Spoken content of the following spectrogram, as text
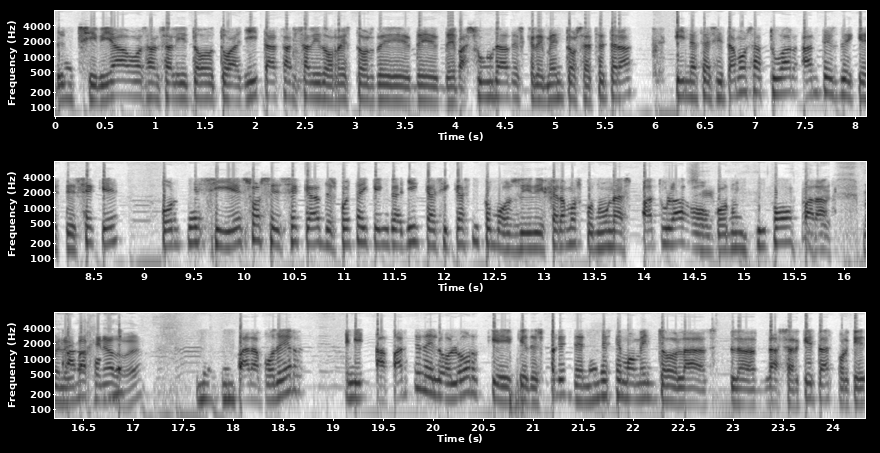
exhibiados, han salido toallitas, han salido restos de, de, de basura, de excrementos, etcétera, y necesitamos actuar antes de que se seque porque si eso se seca, después hay que ir allí casi casi como si dijéramos con una espátula o con un tipo para... Me lo he imaginado, ¿eh? Para poder, eh, aparte del olor que, que, desprenden en este momento las, las, arquetas, porque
